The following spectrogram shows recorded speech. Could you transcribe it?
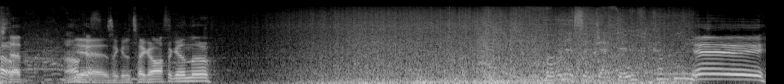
Is that? Our Okay. Yeah, is it gonna take off again though? Bonus objective complete. Yay!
